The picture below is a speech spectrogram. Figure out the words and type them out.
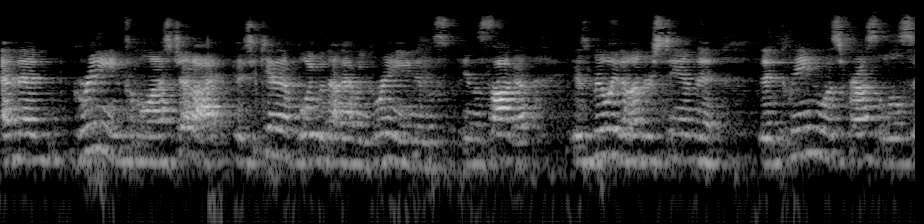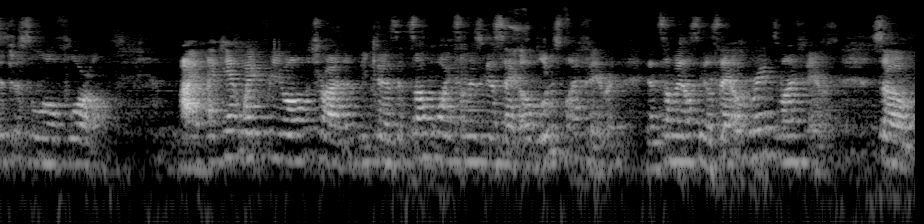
And then green from The Last Jedi, because you can't have blue without having green in the, in the saga, is really to understand that, that green was for us a little citrus, a little floral. I, I can't wait for you all to try them because at some point somebody's going to say, oh, blue's my favorite. And somebody else is going to say, oh, green's my favorite. So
